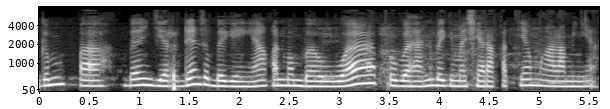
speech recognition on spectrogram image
gempa, banjir, dan sebagainya akan membawa perubahan bagi masyarakat yang mengalaminya.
